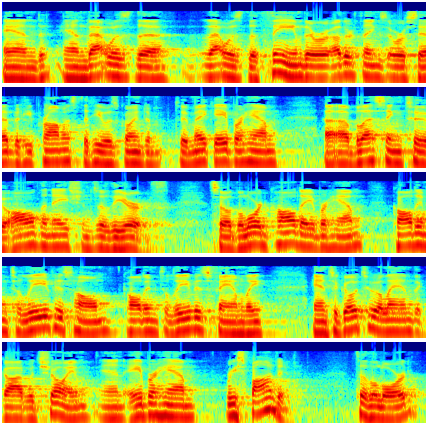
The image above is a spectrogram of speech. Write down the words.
And and that was the that was the theme. There were other things that were said, but he promised that he was going to to make Abraham uh, a blessing to all the nations of the earth. So the Lord called Abraham, called him to leave his home, called him to leave his family, and to go to a land that God would show him. And Abraham responded to the Lord,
